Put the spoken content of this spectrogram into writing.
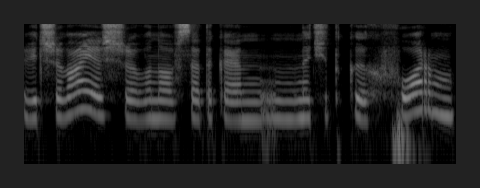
відшиваєш, воно все таке нечітких форм.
